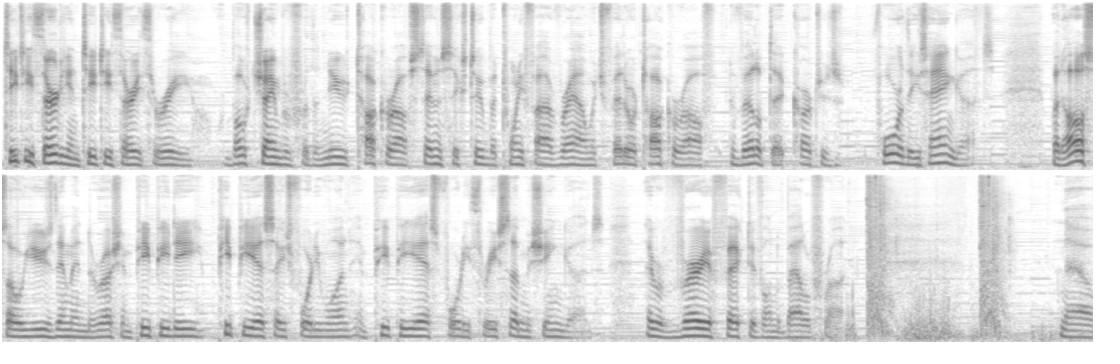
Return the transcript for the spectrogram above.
The TT30 and TT33 were both chambered for the new Tokarev 7.62 by 25 round, which Fedor Tokarev developed that cartridge for these handguns, but also used them in the Russian PPD, PPSh-41, and PPS 43 submachine guns. They were very effective on the battlefront. Now,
